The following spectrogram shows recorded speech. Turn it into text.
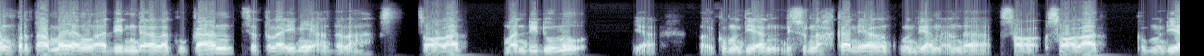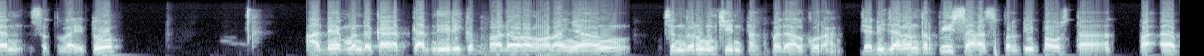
yang pertama yang Adinda lakukan setelah ini adalah sholat mandi dulu ya. Kemudian disunahkan ya kemudian anda sholat. Kemudian setelah itu adik mendekatkan diri kepada orang-orang yang cenderung cinta kepada Al-Quran jadi jangan terpisah seperti Pak Ustadz Pak, eh,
